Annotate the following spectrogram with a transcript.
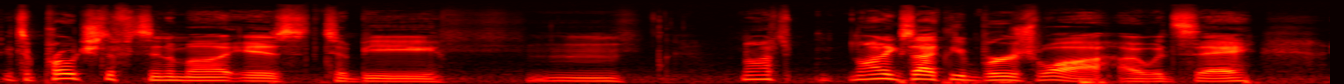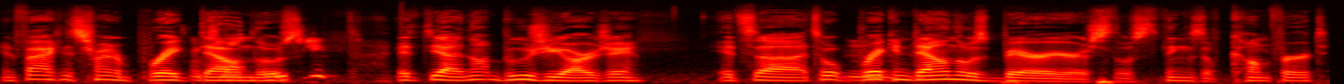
its approach to cinema is to be mm, not not exactly bourgeois, I would say. In fact, it's trying to break It's down those. bougie? It's yeah, not bougie, RJ. It's uh, it's about breaking down those barriers, those things of comfort.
